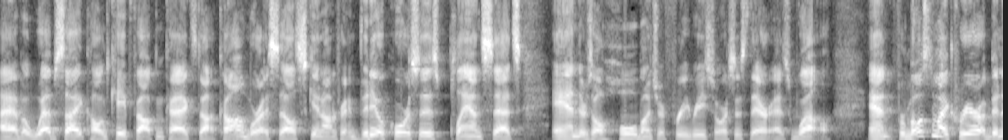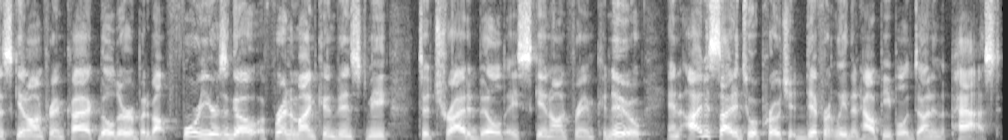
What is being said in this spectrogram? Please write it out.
I have a website called capefalconkayaks.com where I sell skin-on-frame video courses, plan sets, and there's a whole bunch of free resources there as well. And for most of my career, I've been a skin-on-frame kayak builder, but about four years ago, a friend of mine convinced me to try to build a skin-on-frame canoe, and I decided to approach it differently than how people had done in the past.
